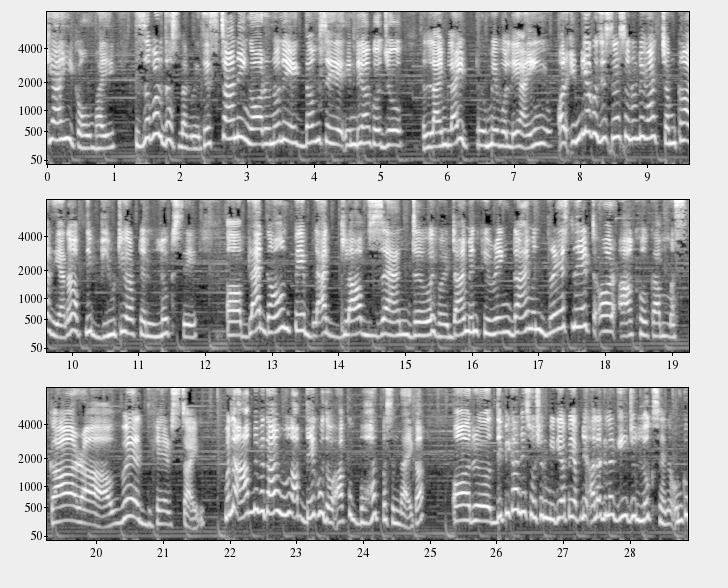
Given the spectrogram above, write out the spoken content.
क्या ही कहूँ भाई ज़बरदस्त लग रहे थे। स्टनिंग और उन्होंने एकदम से इंडिया को जो लाइमलाइट में वो ले आई और इंडिया को जिस तरह से उन्होंने वहाँ चमका दिया ना अपनी ब्यूटी और अपने लुक से ब्लैक गाउन पे ब्लैक ग्लव्स एंड डायमंड की रिंग डायमंड ब्रेसलेट और आँखों का मस्कारा विद हेयर स्टाइल मतलब आप मैं बता रहा हूँ, आप देखो तो आपको बहुत पसंद आएगा। और दीपिका ने सोशल मीडिया पे अपने अलग अलग ही जो लुक्स है ना, उनको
